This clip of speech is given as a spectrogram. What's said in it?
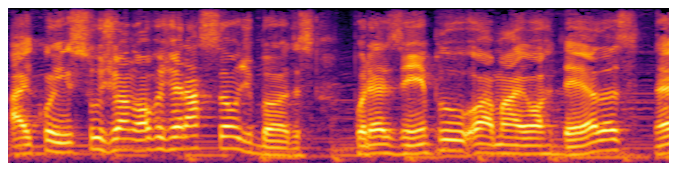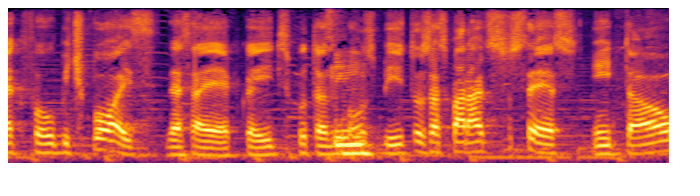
Aí com isso surgiu a nova geração de bandas. Por exemplo, a maior delas, né, que foi o Beach Boys dessa época aí, disputando Sim. com os Beatles as paradas de sucesso. Então,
